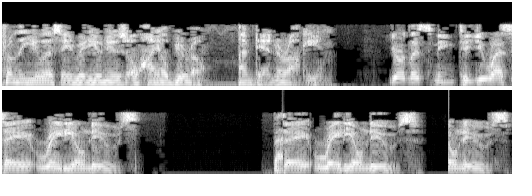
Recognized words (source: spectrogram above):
From the USA Radio News Ohio Bureau, I'm Dan Naraki. You're listening to USA Radio News. USA Radio News. News.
